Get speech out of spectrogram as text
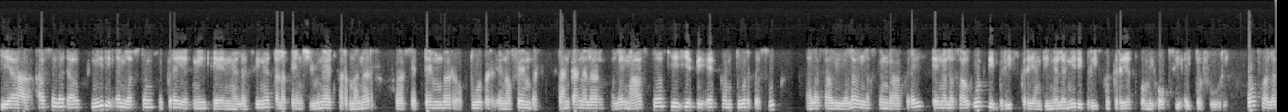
Ja, as hulle dalk nie die inligting gekry het nie en hulle sien net hulle pensioene het verminder vir September, Oktober en November, dan kan hulle hulle naaste EPF kantoor besoek Hulle sal hele inligting daar kry en hulle sal ook die brief kry indien hulle nie die brief gekry het om die opsie uit te voer nie. Of hulle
